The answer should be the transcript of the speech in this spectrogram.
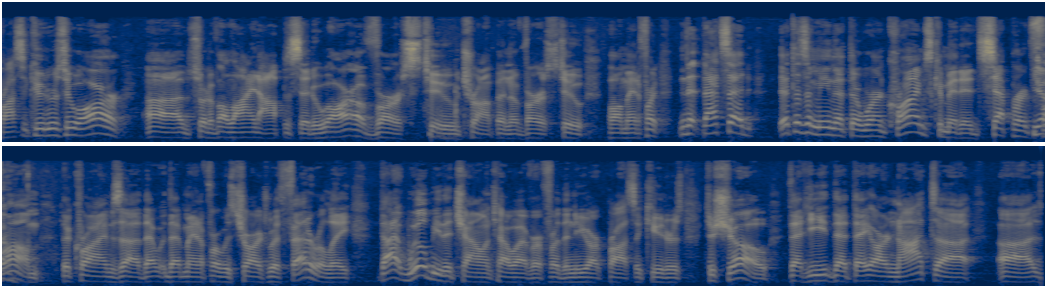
prosecutors who are uh, sort of aligned opposite, who are averse to Trump and averse to Paul Manafort. Th- that said, that doesn't mean that there weren't crimes committed separate yeah. from the crimes uh, that, that Manafort was charged with federally. That will be the challenge, however, for the New York prosecutors to show that he that they are not. Uh, uh,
